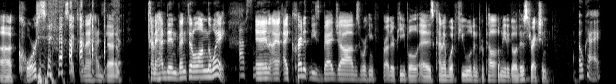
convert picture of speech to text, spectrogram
uh, course. so I kind of had to kind of had to invent it along the way. Absolutely. And I, I credit these bad jobs working for other people as kind of what fueled and propelled me to go this direction. Okay.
